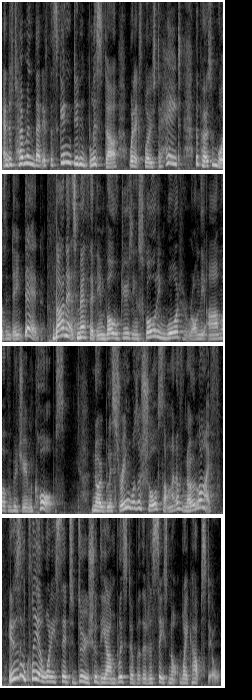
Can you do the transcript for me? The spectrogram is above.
and determined that if the skin didn't blister when exposed to heat, the person was indeed dead. Barnett's method involved using scalding water on the arm of a presumed corpse. No blistering was a sure sign of no life. It isn't clear what he said to do should the arm blister but the deceased not wake up still.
